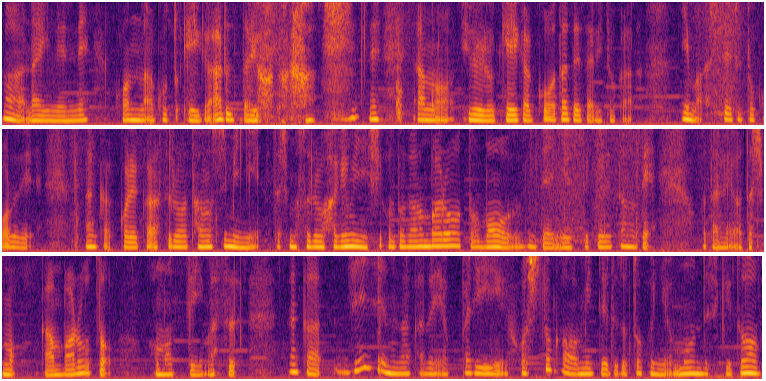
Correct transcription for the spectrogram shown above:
まあ来年ねこんなこと映画あるんだよとか ねあのいろいろ計画を立てたりとか今してるところでなんかこれからそれを楽しみに私もそれを励みに仕事頑張ろうと思うみたいに言ってくれたのでお互い私も頑張ろうと思っています。なんか人生の中でやっぱり星とかを見てると特に思うんですけど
